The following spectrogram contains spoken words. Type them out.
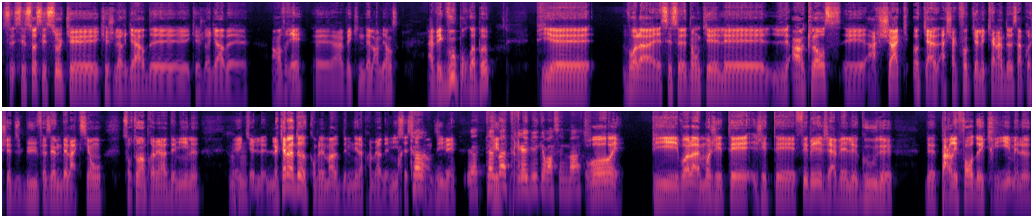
c'est ça, c'est sûr que, je le regarde, euh, que je le regarde euh, en vrai, euh, avec une belle ambiance. Avec vous, pourquoi pas. Puis voilà, c'est ça. Donc, en classe, à, chaque, à chaque fois que le Canada s'approchait du but, faisait une belle action, surtout en première demi. Là, mm-hmm. le, Canada a complètement dominé la première demi, ceci étant dit. Mais il a tellement très bien commencé le match. Oui, Puis voilà, moi, j'étais fébrile, j'avais le goût de, de parler fort, de crier, mais là,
